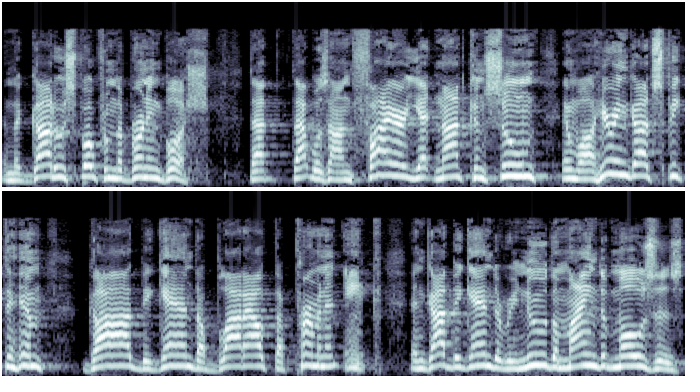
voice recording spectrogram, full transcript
and the God who spoke from the burning bush that, that was on fire yet not consumed. And while hearing God speak to him, God began to blot out the permanent ink. And God began to renew the mind of Moses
